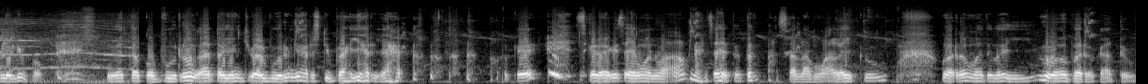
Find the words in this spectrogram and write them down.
beli di toko burung atau yang jual burung ya harus dibayar ya. Oke sekali lagi saya mohon maaf dan saya tutup. Assalamualaikum warahmatullahi wabarakatuh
